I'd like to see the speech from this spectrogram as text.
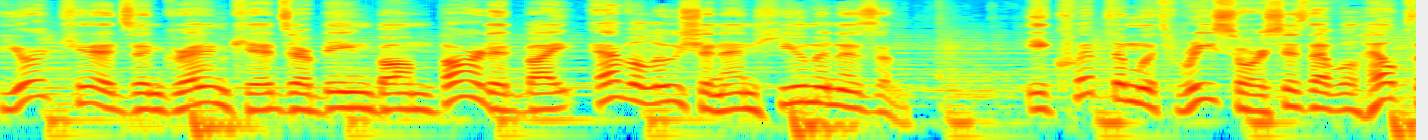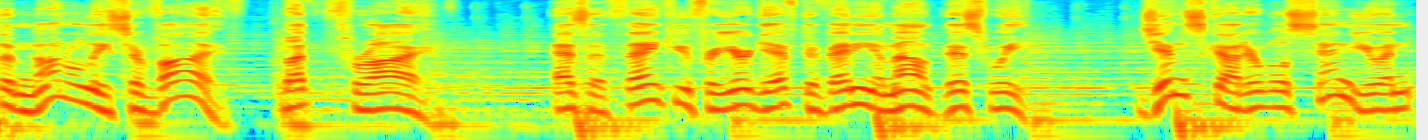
Your kids and grandkids are being bombarded by evolution and humanism. Equip them with resources that will help them not only survive, but thrive. As a thank you for your gift of any amount this week, Jim Scudder will send you an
